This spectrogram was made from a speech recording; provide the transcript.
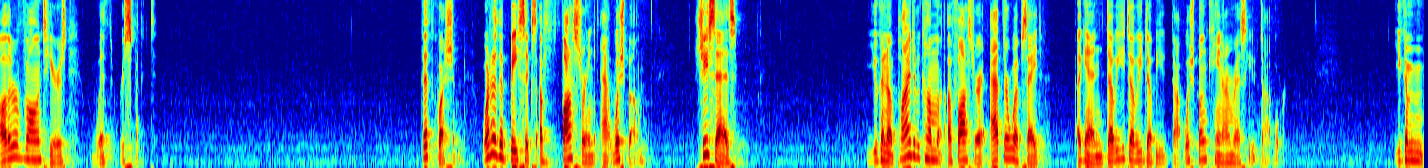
other volunteers with respect. Fifth question What are the basics of fostering at Wishbone? She says you can apply to become a foster at their website, again, www.wishbonecaninerescue.org. You can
